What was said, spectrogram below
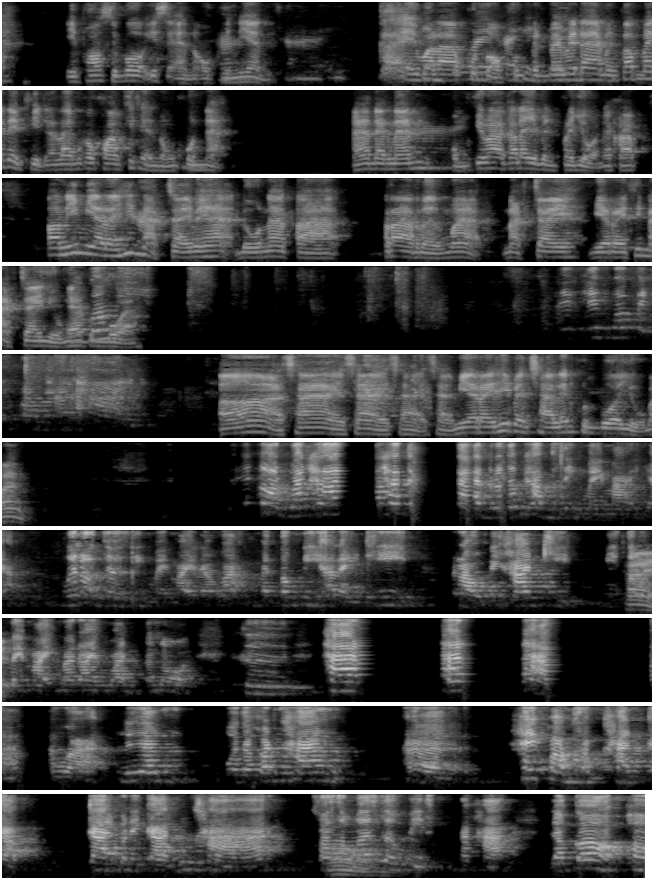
impossible is an opinion ก็ไอ้เวลาคุณบอกคุณเป็นไปไม่ได้ มันก็ไม่ได้ผิดอะไรมันก็ความคิดเห็นของคุณน่ะนะดังนั้นผมคิดว่าก็น่าจะเป็นประโยชน์นะครับ ตอนนี้มีอะไรที่หนักใจไหมฮะ ดูหน้าตา ร่าเริงมาก หนักใจมีอะไรที่หนักใจอยู่ไหมคุณบัวเรียกว่าเป็นความท้าทายอ่าใช่ใช่ใช่ใช่มีอะไรที่เป็นชาเลนจ์คุณบัวอยู่บ้างแน่นอนว่าถ้าถ้าการเริ่มทำสิ่งใหม่ๆอะเมื่อเราเจอสิ่งใหม่ ๆ แล้วอะมันต้องมีอะไรที่เราไม่คาดคิดมีโจทย์ใหม่ ๆ มารายวันตลอด คือถ้าถ้าถามตัวเรื่องบัวจะค่อนข้าง ให้ความสำคัญกับการบริการลูกค้า customer service นะคะ แล้วก็พอ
